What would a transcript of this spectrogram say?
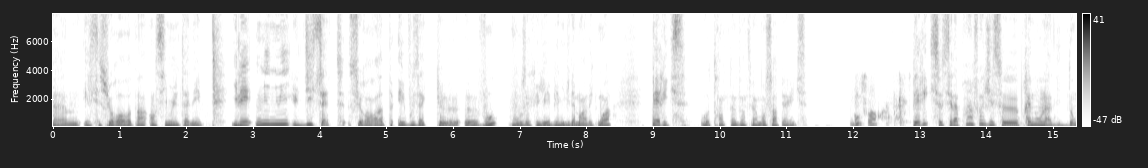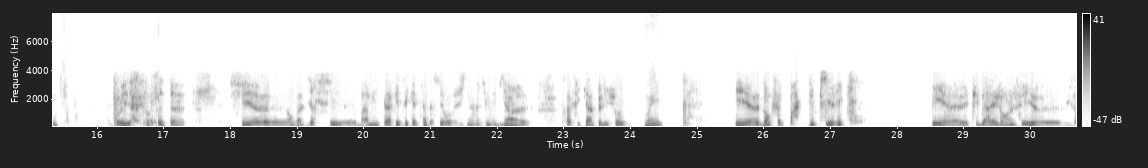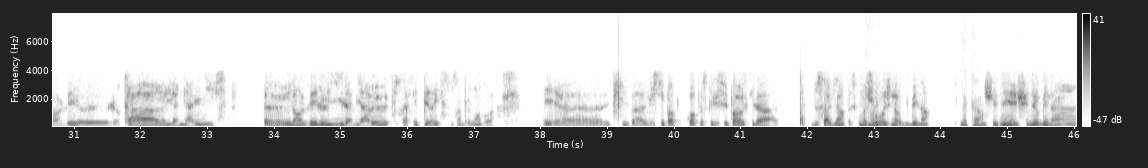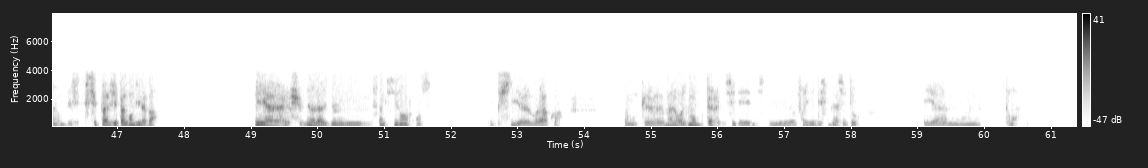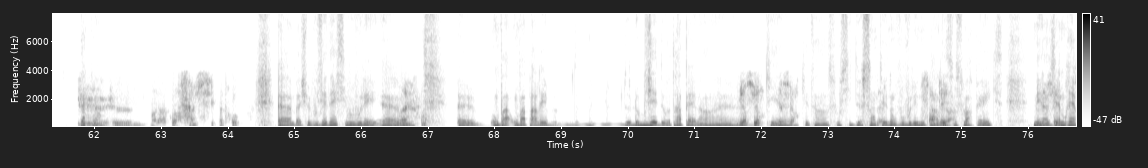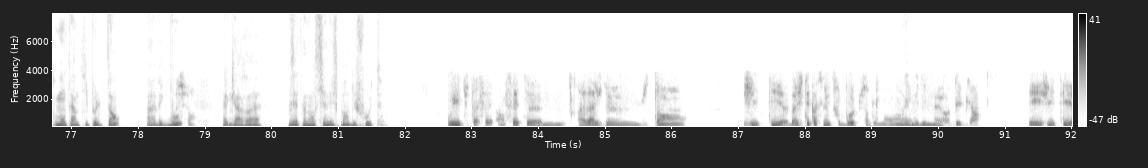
Euh, et c'est sur Europe 1 en simultané. Il est minuit 17 sur Europe et euh, vous, vous vous accueillez bien évidemment avec moi, Périx au 39-21. Bonsoir Périx. Bonsoir. Périx, c'est la première fois que j'ai ce prénom-là, dites donc. Oui, en fait, euh, c'est, euh, on va dire que c'est euh, bah, mon père qui était quelqu'un d'assez original, qui aimait bien euh, trafiquer un peu les choses. Oui, Et donc, ça part de Pierrick. Et, et puis, bah, il a enlevé, il a enlevé le K, il a mis un X, il a enlevé le I, il a mis un E, et puis ça fait Périx, tout simplement, quoi. Et, et puis, bah, je sais pas pourquoi, parce que je sais pas où est-ce qu'il a, d'où ça vient, parce que moi, je suis Oui. originaire du Bénin. D'accord. Je suis né, je suis né au Bénin, mais je pas, j'ai pas grandi là-bas. Et euh, je suis venu à l'âge de 5-6 ans en France. Et puis euh, voilà quoi. Donc euh, malheureusement mon père est décédé, mais enfin il est décédé assez tôt. Et comment Je- D'accord. Je, voilà quoi. Enfin je sais pas trop. Bah, je vais vous aider si vous voulez. Ouais, euh, on, va, on va parler de, de l'objet de votre appel, hein, euh, Bien sûr, qui, est, bien sûr. qui est un souci de santé dont vous voulez nous Santé, parler ouais. ce soir, Périx. Mais euh, j'aimerais remonter un petit peu le temps avec vous, Mm. car vous êtes un ancien espoir du foot. Oui, tout à fait. En fait, à l'âge de 8 ans, bah, j'étais passionné de football, tout simplement. Oui. Je me démerdais bien. Et j'ai été,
